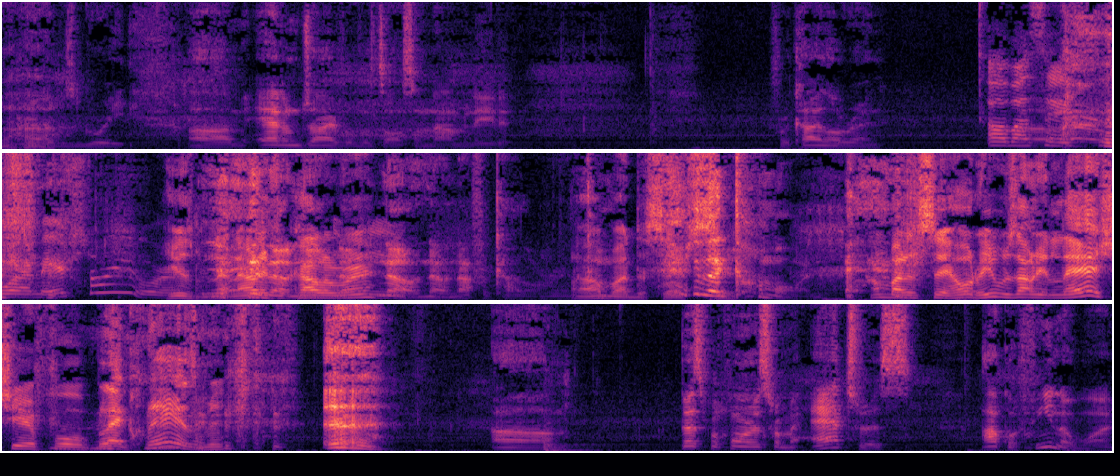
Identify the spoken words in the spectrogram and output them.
I Uh-huh. heard it was great. Um, Adam Driver was also nominated for Kylo Ren. Oh, about to say for a marriage story or He was nominated for no, Kylo no, Ren. No, no, not for Kylo Ren. I'm about to say. He's like, come on. I'm about to say. Hold on. He was out here last year for Black Klansman. Best performance from an actress, Awkwafina won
